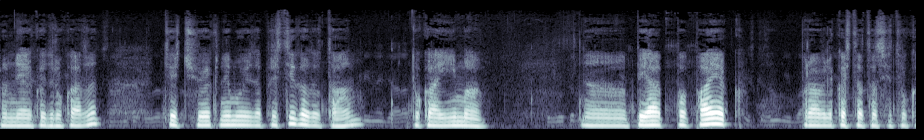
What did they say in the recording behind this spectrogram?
Но някой друг казват, че човек не може да пристига до там. Тук има паяк, правили къщата си тук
